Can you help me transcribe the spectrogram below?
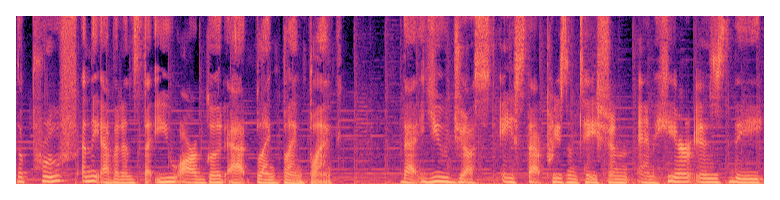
the proof and the evidence that you are good at blank, blank, blank. That you just ace that presentation, and here is the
